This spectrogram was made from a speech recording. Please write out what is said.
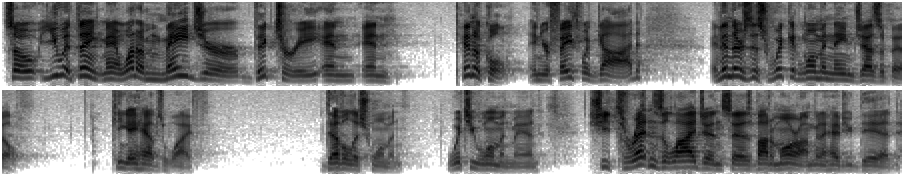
So you would think, man, what a major victory and, and pinnacle in your faith with God. And then there's this wicked woman named Jezebel, King Ahab's wife. Devilish woman, witchy woman, man. She threatens Elijah and says, By tomorrow, I'm going to have you dead.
